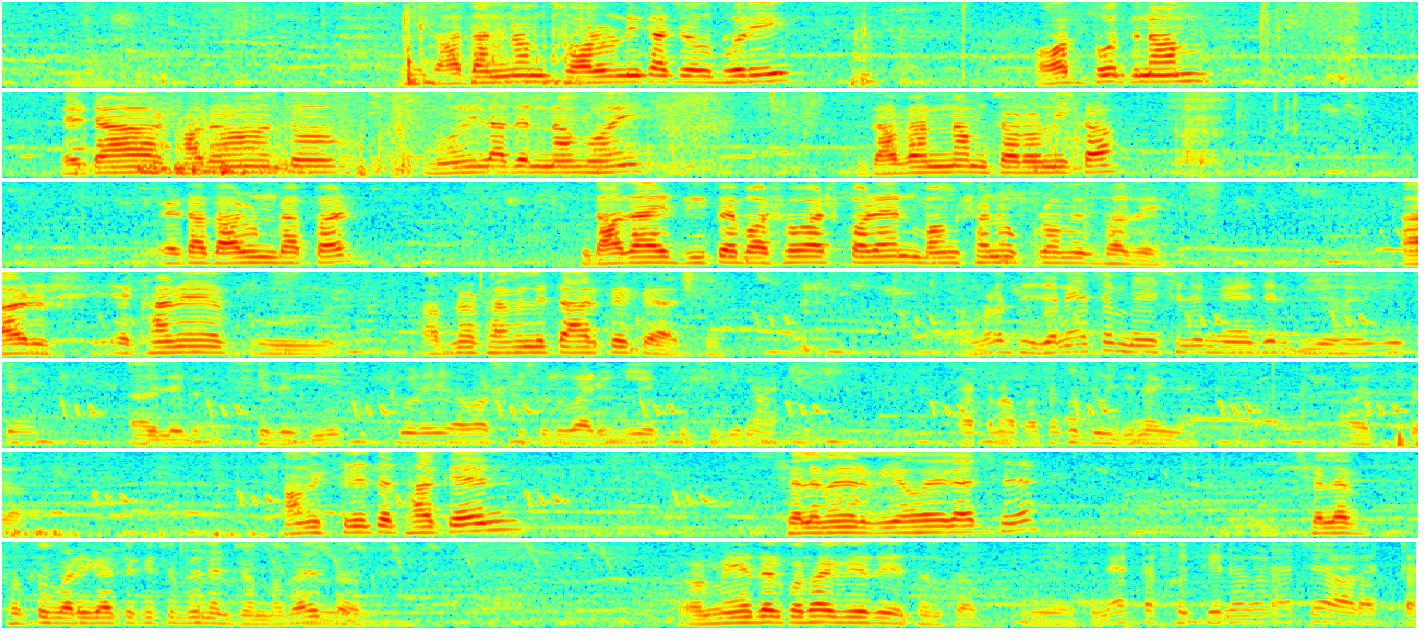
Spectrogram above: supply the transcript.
দাদার নাম চরণিকা চৌধুরী। অদ্ভুত নাম। এটা সাধারণত মহিলাদের নাম হয়। দাদার নাম চরণিকা। এটা দারুণ ব্যাপার। দাদা এই দ্বীপে বসবাস করেন বংশানুক্রমিকভাবে। আর এখানে আপনার ফ্যামিলিতে আর কে কে আছে? আমরা দুজনে আছে মেয়ে ছেলে মেয়েদের বিয়ে হয়ে গেছে। ছেলে ছেলে বিয়ে করে আবার শ্বশুর বাড়ি গিয়ে কিছুদিন আছে। এখন আপাতত দুজনেই আছে। আচ্ছা। স্বামী স্ত্রীতে থাকেন ছেলে মেয়ের বিয়ে হয়ে গেছে ছেলে শ্বশুর বাড়ি গেছে কিছুদিনের জন্য তাই তো? মেয়েদের কোথায় বিয়ে দিয়েছেন সব? মেয়ে এখানে একটা ক্ষতিনগর আছে আর একটা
